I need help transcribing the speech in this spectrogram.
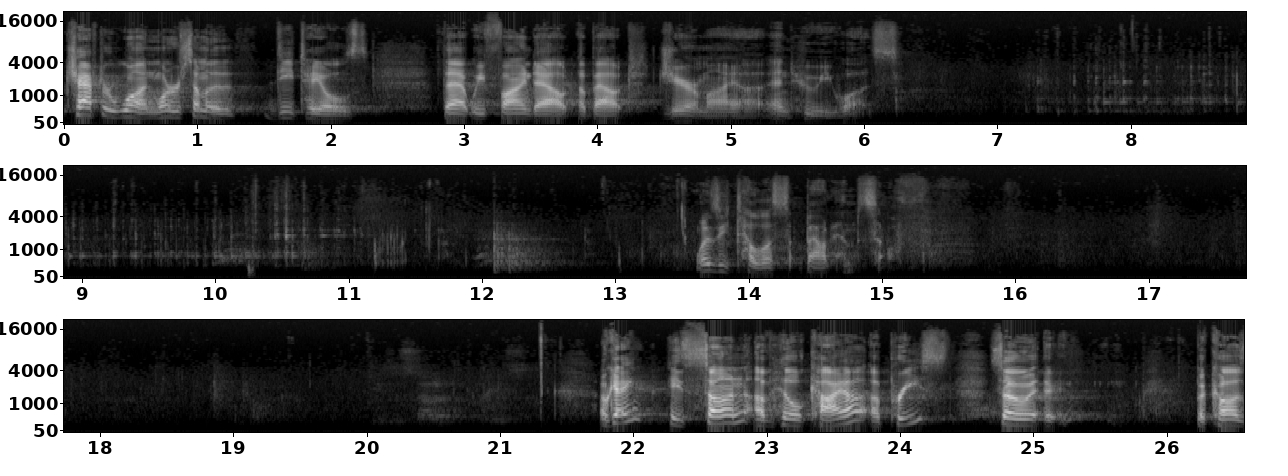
chapter 1, what are some of the details that we find out about Jeremiah and who he was? What does he tell us about himself? Okay, he's son of Hilkiah, a priest. So, uh, because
